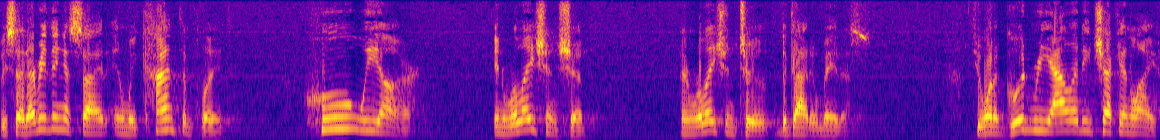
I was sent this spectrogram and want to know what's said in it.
We set everything aside and we contemplate who we are in relationship in relation to the God who made us. If you want a good reality check in life,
